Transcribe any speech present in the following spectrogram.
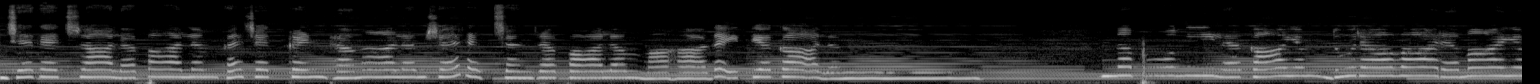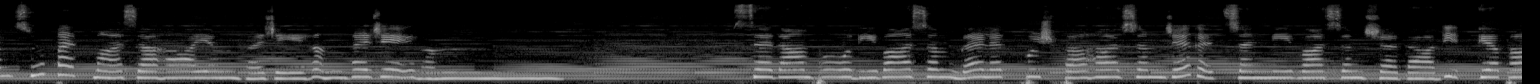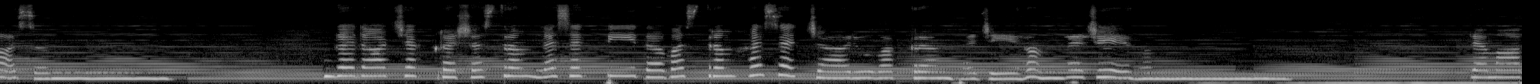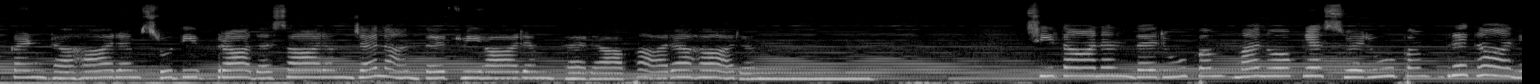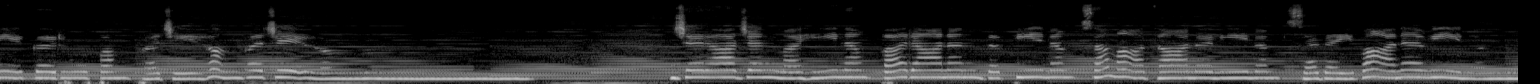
जगज्जालपालं गजत्कण्ठमालं शरच्चन्द्रपालं महादैत्यकालम् नभो नीलकायं दुरावारमायं सुपद्मासहायं भजेऽहं भजेऽहम् सदाम्भोदिवासं गलत्पुष्पहासं जगत्सन्निवासं शतादित्यभासम् गदाचक्रशस्त्रं लसत्पीतवस्त्रं हसच्चारुवक्त्रं भजेऽहं भजेऽहम् रमाकण्ठहारं श्रुतिव्रादसारं धराभारहारम्। चिदानन्दरूपं मनोज्ञस्वरूपं वृथानेकरूपं भजेऽहं भजेऽहम् जराजन्महीनं परानन्दपीनं समाधानलीनं सदैवानवीनम्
